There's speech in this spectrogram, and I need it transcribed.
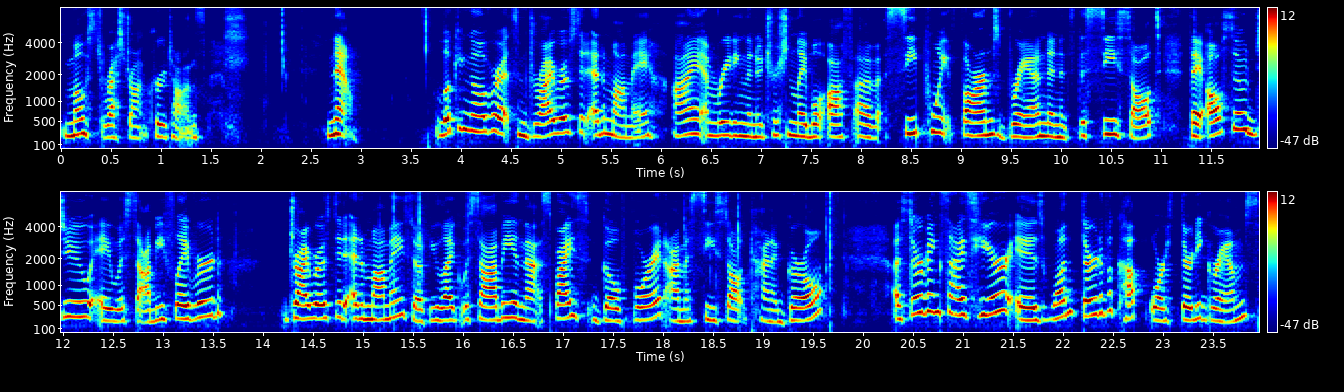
most restaurant croutons. Now, Looking over at some dry roasted edamame, I am reading the nutrition label off of Sea Point Farms brand, and it's the sea salt. They also do a wasabi flavored dry roasted edamame, so if you like wasabi and that spice, go for it. I'm a sea salt kind of girl. A serving size here is one third of a cup or 30 grams.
